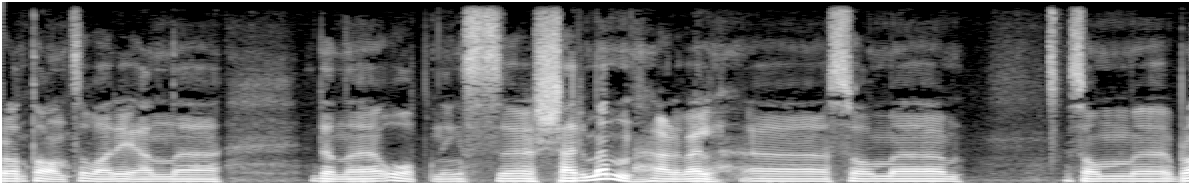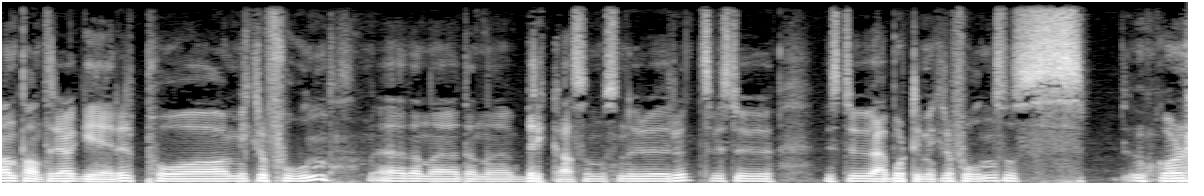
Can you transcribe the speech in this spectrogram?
Blant annet så var det en uh, Denne åpningsskjermen, er det vel, uh, som som bl.a. reagerer på mikrofonen. Denne, denne, brikka som snurrer rundt. Hvis du, hvis du er borti mikrofonen, så går,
